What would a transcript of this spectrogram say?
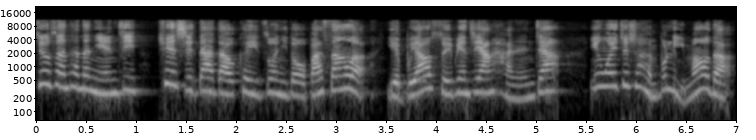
就算他的年纪确实大到可以做你的欧巴桑了，也不要随便这样喊人家，因为这是很不礼貌的。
